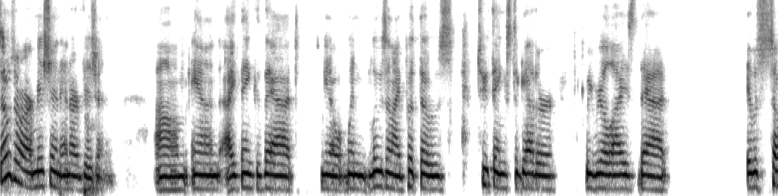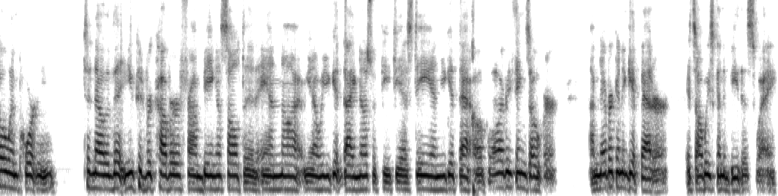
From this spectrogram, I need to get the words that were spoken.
those are our mission and our vision. Um, and I think that, you know, when Luz and I put those two things together, we realized that it was so important to know that you could recover from being assaulted and not, you know, you get diagnosed with PTSD and you get that, oh, well, everything's over. I'm never going to get better. It's always going to be this way.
